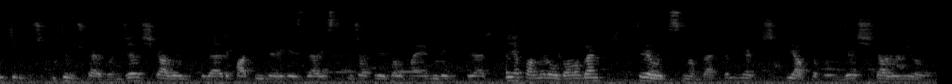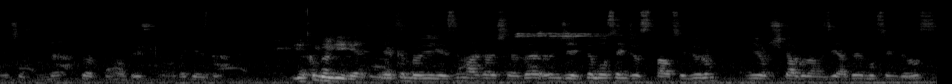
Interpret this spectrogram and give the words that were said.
iki buçuk, iki buçuk ay boyunca Chicago'ya gittiler, farklı illere gezdiler, uçak bileti alıp Miami'de gittiler. Yapanlar oldu ama ben travel kısmına bıraktım. Yaklaşık bir hafta boyunca Chicago, New York şeklinde dört gün orada, üç gün orada gezdim. yakın bölgeye gezdin. yani. Yakın bölgeye gezdim. Arkadaşlara da öncelikle Los Angeles'ı tavsiye ediyorum. New York, Chicago'dan ziyade Los Angeles,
